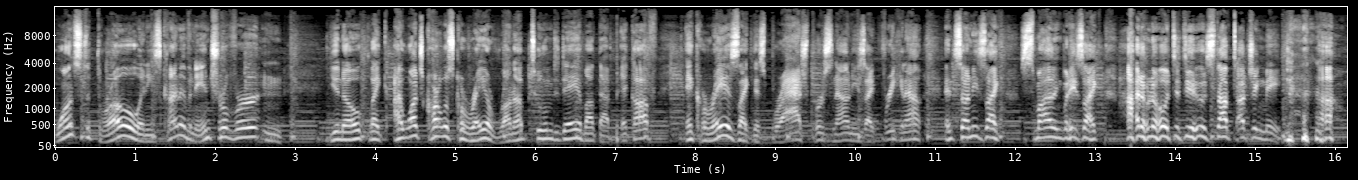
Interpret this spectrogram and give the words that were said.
wants to throw and he's kind of an introvert and you know, like I watched Carlos Correa run up to him today about that pickoff, and Correa's like this brash personality. He's like freaking out, and Sonny's like smiling, but he's like, I don't know what to do. Stop touching me. um,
